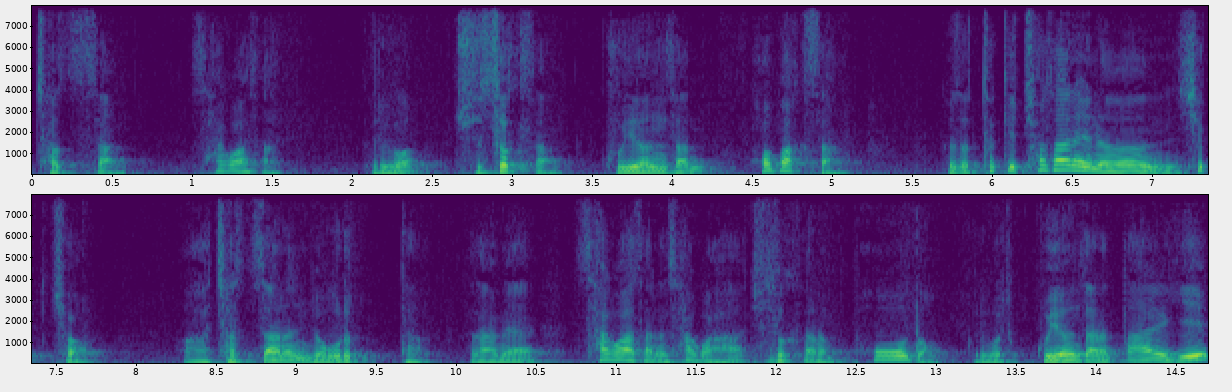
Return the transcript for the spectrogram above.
젖산, 사과산, 그리고 주석산, 구연산, 호박산. 그래서 특히 초산에는 식초, 어, 젖산은 요구르트, 그 다음에 사과산은 사과, 주석산은 포도, 그리고 구연산은 딸기,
